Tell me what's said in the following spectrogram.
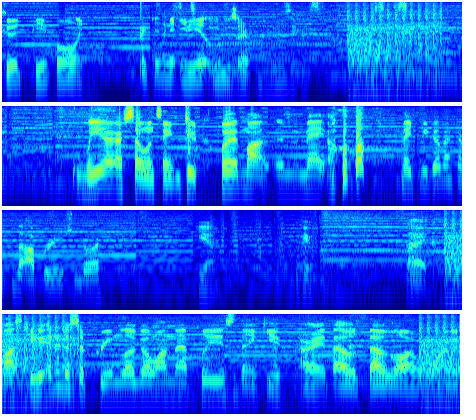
good people, like freaking idiot loser. Losers. This is insane. We are so insane, dude. Wait, Ma, uh, May, May, can you go back up to the operation door? Yeah. Okay. Alright, Moss, can you edit a Supreme logo on that, please? Thank you. Alright, that was that was all I wanted.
